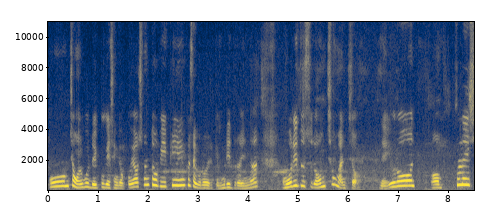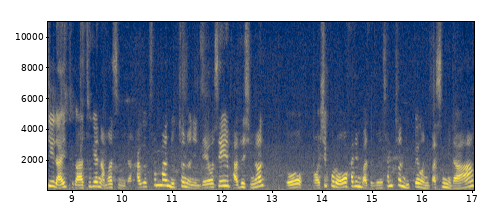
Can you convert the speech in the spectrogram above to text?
엄청 얼굴도 이쁘게 생겼고요. 손톱이 핑크색으로 이렇게 물이 들어있는 머리두수도 엄청 많죠. 네, 요런 어, Flash Light가 두 개 남았습니다. 가격 36,000원인데요. 세일 받으시면 또 어, 10% 할인 받으면 3,600원이 빠집니다.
